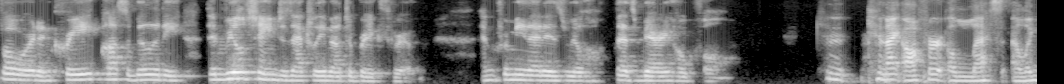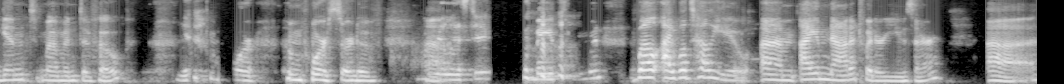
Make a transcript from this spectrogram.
forward and create possibility that real change is actually about to break through and for me that is real that's very hopeful can can i offer a less elegant moment of hope yeah. Or more sort of uh, realistic. well i will tell you um, i am not a twitter user uh,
